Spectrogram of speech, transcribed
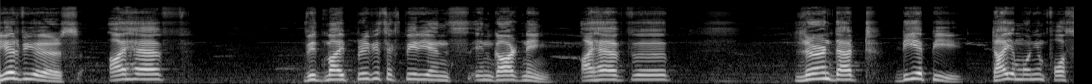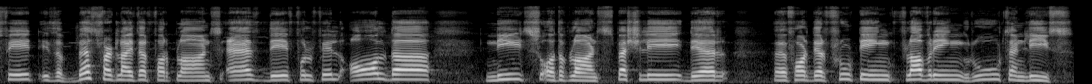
Dear viewers i have with my previous experience in gardening i have uh, learned that DAP diammonium phosphate is the best fertilizer for plants as they fulfill all the needs of the plants especially their uh, for their fruiting flowering roots and leaves.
